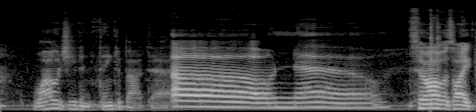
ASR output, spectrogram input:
why would you even think about that? Oh no. So I was like,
